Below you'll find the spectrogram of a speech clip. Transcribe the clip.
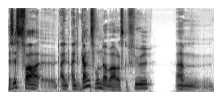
Es ist zwar äh, ein, ein ganz wunderbares Gefühl, ähm,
